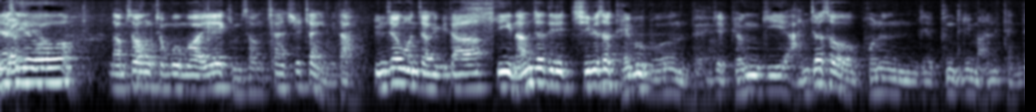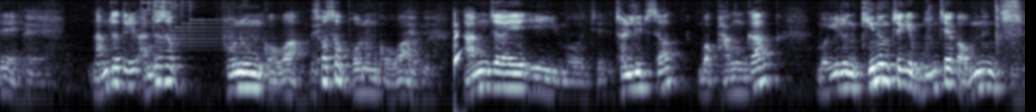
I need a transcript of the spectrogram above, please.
안녕하세요. 남성정보모아의 김성찬 실장입니다. 윤장 원장입니다. 이 남자들이 집에서 대부분 네. 이제 변기에 앉아서 보는 이제 분들이 많을 텐데 네. 남자들이 앉아서 보는 거와 네. 서서 보는 거와 네, 네. 남자의 이 뭐 이제 전립선, 뭐 방광, 뭐 이런 기능적인 문제가 없는지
